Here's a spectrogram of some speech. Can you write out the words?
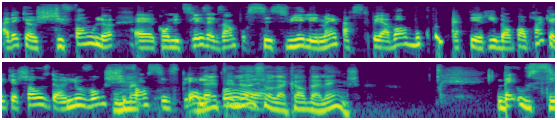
avec un chiffon là euh, qu'on utilise, exemple, pour s'essuyer les mains parce qu'il peut y avoir beaucoup de bactéries. Donc, on prend quelque chose d'un nouveau chiffon, Mais- s'il vous plaît. Là, Mettez-le sur la corde à linge. Ben aussi,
